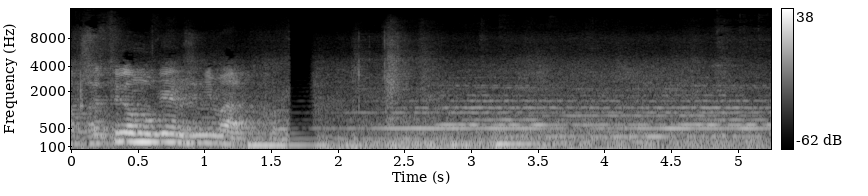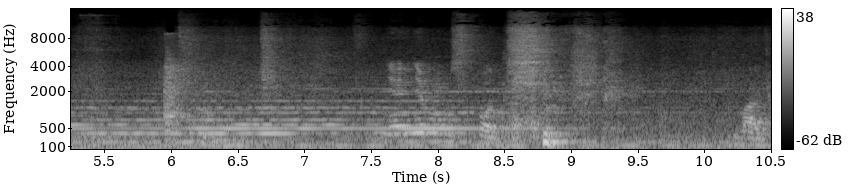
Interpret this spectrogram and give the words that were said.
A przed chwilą mówiłem, że nie ma alkoholu. Nie, nie mam spodni. Majka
